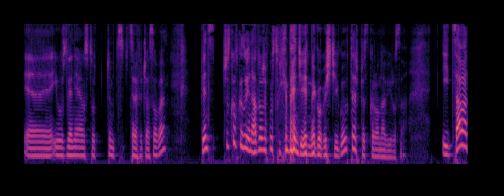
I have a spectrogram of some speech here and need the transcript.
e, i uwzględniając to tym strefy czasowe. Więc wszystko wskazuje na to, że po prostu nie będzie jednego wyścigu, też przez koronawirusa. I cała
